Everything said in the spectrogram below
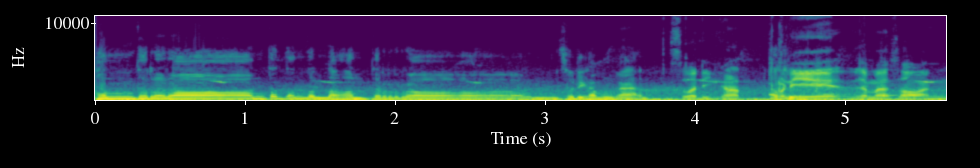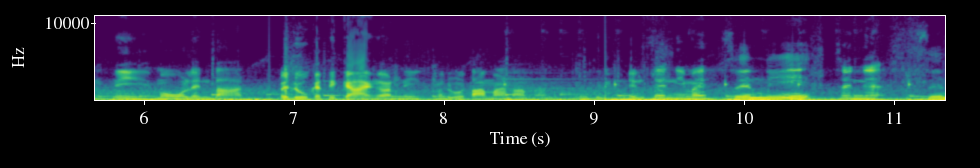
ทันทรอนตันตันตันตันตรอนสวัสดีครับเพื่อนสวัสดีครับโอเควันนี้จะมาสอนนี่โมเล่นบาสไปดูกติกาก่อนนี่ มาดูตามมาตามมาเห็นเส้นนี้ไหมๆเส้นนี้เส้นเนี้ยเส้น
